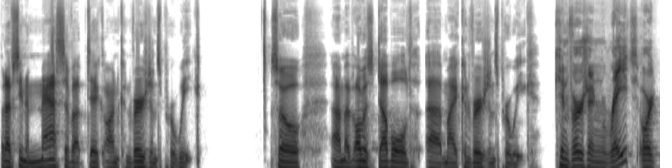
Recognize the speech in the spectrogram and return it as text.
But I've seen a massive uptick on conversions per week. So um, I've almost doubled uh, my conversions per week. Conversion rate, or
